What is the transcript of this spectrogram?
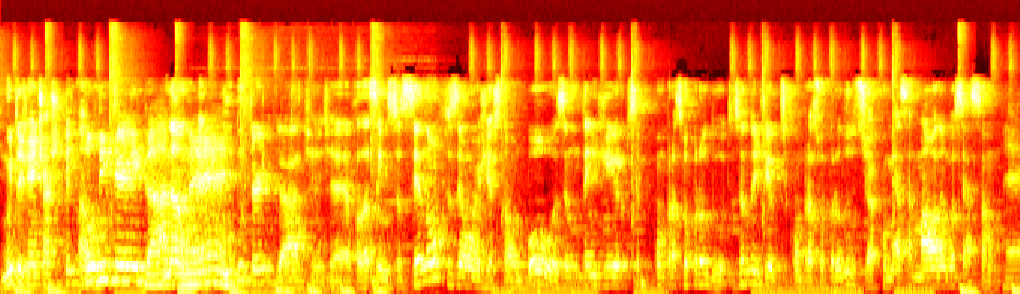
Muita gente acha que não. Tudo interligado, não, né? É tudo interligado, gente. É falar assim, se você não fizer uma gestão boa, você não tem dinheiro para você comprar seu produto. Se você não tem dinheiro para você comprar seu produto, você já começa mal a negociação. É.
